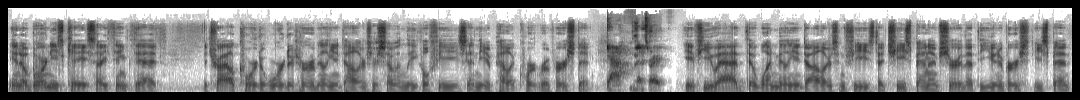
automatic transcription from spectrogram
In Oborny's case, I think that the trial court awarded her a million dollars or so in legal fees, and the appellate court reversed it. Yeah, that's right. If you add the $1 million in fees that she spent, I'm sure that the university spent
